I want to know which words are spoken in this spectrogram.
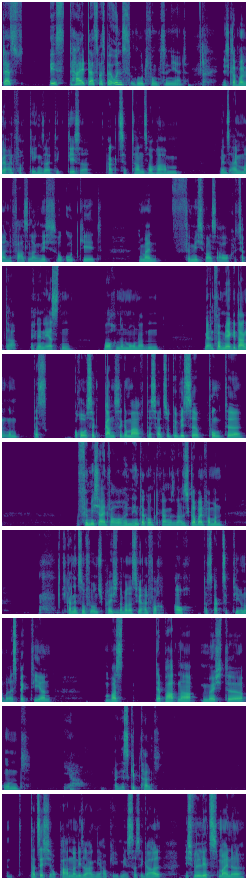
das ist halt das, was bei uns gut funktioniert? Ich glaube, weil wir einfach gegenseitig diese Akzeptanz auch haben, wenn es einem mal eine Phase lang nicht so gut geht. Ich meine, für mich war es auch, ich habe da in den ersten Wochen und Monaten mir einfach mehr Gedanken um das große Ganze gemacht, dass halt so gewisse Punkte für mich einfach auch in den Hintergrund gegangen sind. Also ich glaube einfach, man, ich kann jetzt nur für uns sprechen, aber dass wir einfach auch das akzeptieren und respektieren, was der Partner möchte und ja, es gibt halt tatsächlich auch Partner, die sagen, ja, okay, mir ist das egal. Ich will jetzt meine,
